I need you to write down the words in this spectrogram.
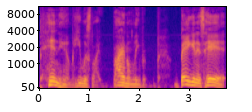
pinned him, he was like violently banging his head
